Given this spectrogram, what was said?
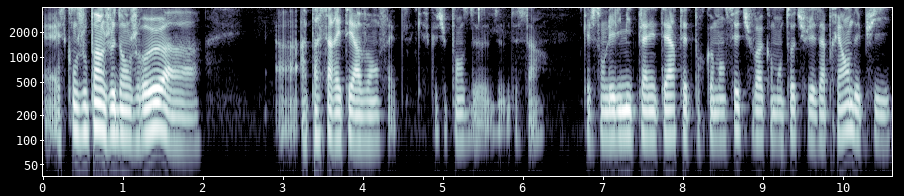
Est-ce qu'on joue pas un jeu dangereux à, à, à pas s'arrêter avant en fait? Qu'est-ce que tu penses de, de ça? Quelles sont les limites planétaires, peut-être pour commencer, tu vois, comment toi tu les appréhendes, et puis,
